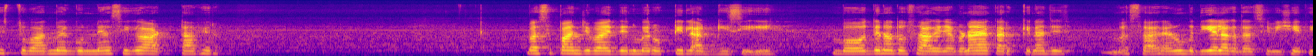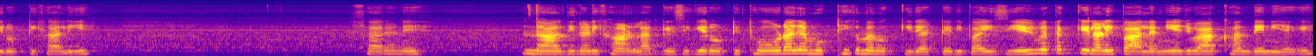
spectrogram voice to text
ਇਸ ਤੋਂ ਬਾਅਦ ਮੈਂ ਗੁੰਨਿਆ ਸੀਗਾ ਆਟਾ ਫਿਰ। ਬਸ 5 ਵਜੇ ਨੂੰ ਮੈਂ ਰੋਟੀ ਲੱਗ ਗਈ ਸੀਗੀ। ਬਹੁਤ ਦਿਨਾਂ ਤੋਂ ਸਾਗ ਜਿਹਾ ਬਣਾਇਆ ਕਰਕੇ ਨਾ, ਜੀ, ਬਸ ਸਾਰਿਆਂ ਨੂੰ ਵਧੀਆ ਲੱਗਦਾ ਸੀ ਵੀ ਛੇਤੀ ਰੋਟੀ ਖਾ ਲਈਏ। ਸਾਰਿਆਂ ਨੇ ਨਾਲ ਦੀ ਨਾਲ ਹੀ ਖਾਣ ਲੱਗ ਗਏ ਸੀਗੇ ਰੋਟੀ। ਥੋੜਾ ਜਿਹਾ ਮੁੱਠੀ ਕੁ ਮੈਂ ਮੱਕੀ ਦੇ ਆਟੇ ਦੀ ਪਾਈ ਸੀ, ਇਹ ਵੀ ਮੈਂ ਧੱਕੇ ਨਾਲ ਹੀ ਪਾ ਲੈਣੀ ਹੈ, ਜਵਾਕ ਖਾਂਦੇ ਨਹੀਂ ਹੈਗੇ।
